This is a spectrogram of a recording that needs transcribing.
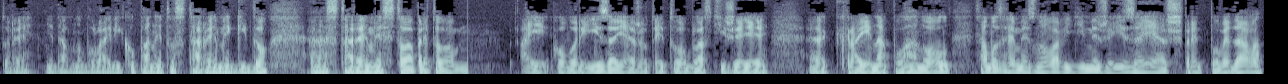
ktoré nedávno bolo aj vykopané, to staré Megido, e, staré mesto. A preto aj hovorí Izajaš o tejto oblasti, že je e, krajina pohanov. Samozrejme znova vidíme, že Izajaš predpovedal,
